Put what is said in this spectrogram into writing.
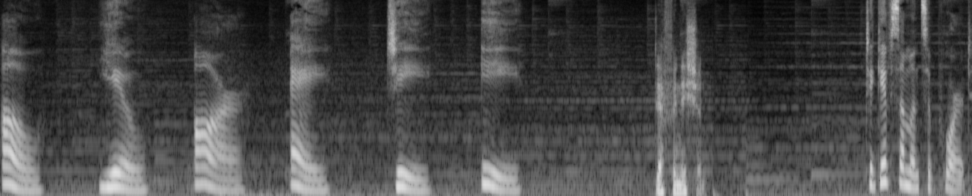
O U R A G E. Definition. To give someone support,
